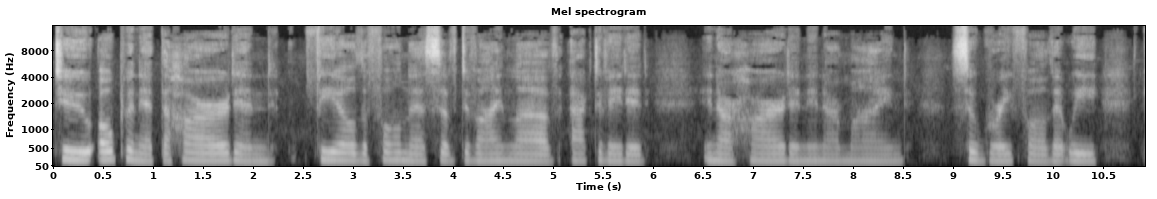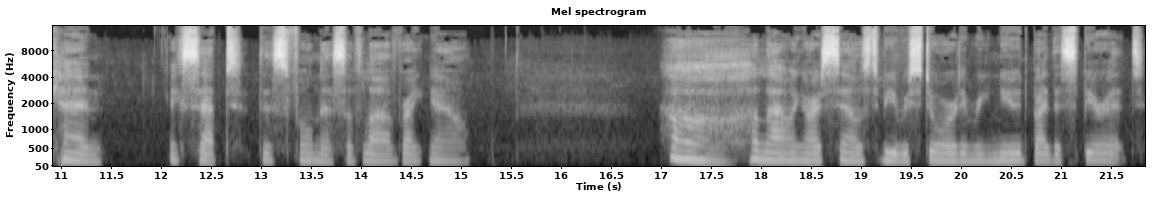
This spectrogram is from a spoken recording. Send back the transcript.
to open at the heart and feel the fullness of divine love activated in our heart and in our mind. So grateful that we can accept this fullness of love right now. Oh, allowing ourselves to be restored and renewed by the Spirit.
